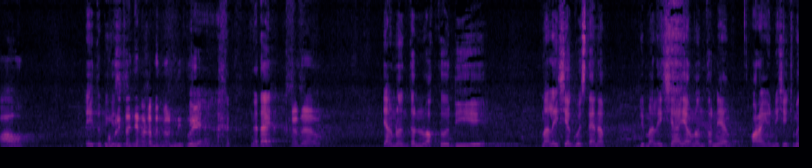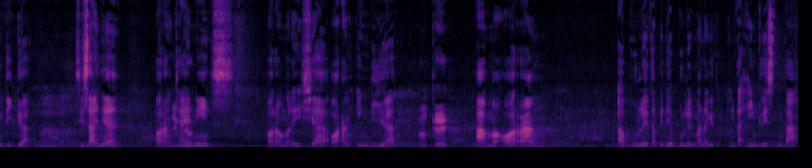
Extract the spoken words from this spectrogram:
Wow. Ya itu biggest. beritanya nggak kedengeran nih gue ya? Iya. nggak tahu ya? Nggak tahu. Yang nonton waktu di Malaysia gue stand up di Malaysia yang nontonnya orang Indonesia cuma tiga. Sisanya orang Indo. Chinese orang Malaysia orang India oke. sama orang ah, bule tapi dia bule mana gitu? Entah Inggris entah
